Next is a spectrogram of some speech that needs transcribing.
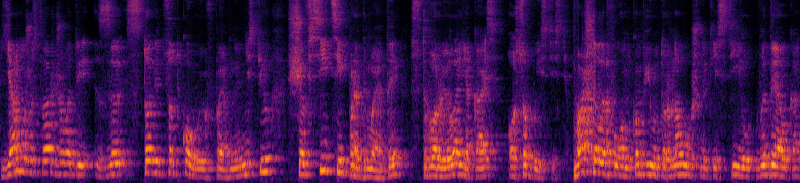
я можу стверджувати з 100% впевненістю, що всі ці предмети створила якась особистість. Ваш телефон, комп'ютер, наушники, стіл, виделка,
